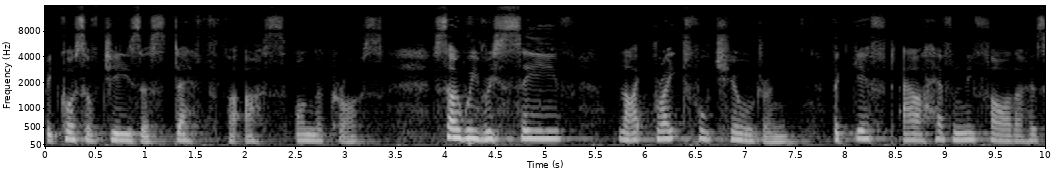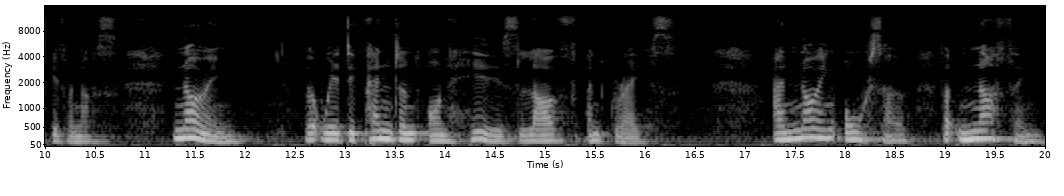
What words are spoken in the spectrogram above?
Because of Jesus' death for us on the cross. So we receive, like grateful children, the gift our Heavenly Father has given us, knowing that we're dependent on His love and grace, and knowing also that nothing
